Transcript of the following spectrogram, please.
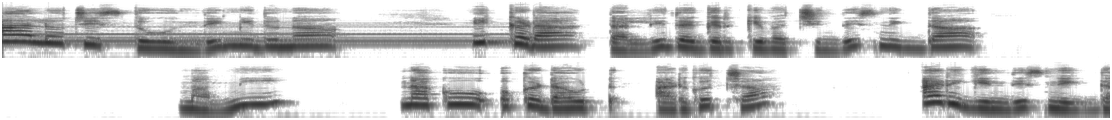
ఆలోచిస్తూ ఉంది మిథున. ఇక్కడ తల్లి దగ్గరికి వచ్చింది స్నిగ్ధ. మమ్మీ నాకు ఒక డౌట్ అడగొచ్చా? అడిగింది స్నిగ్ధ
